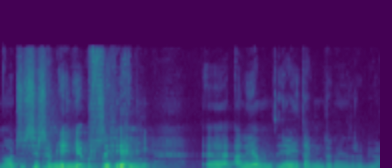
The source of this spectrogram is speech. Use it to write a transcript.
No oczywiście, że mnie nie przyjęli, e, ale ja, bym, ja i tak bym tego nie zrobiła.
